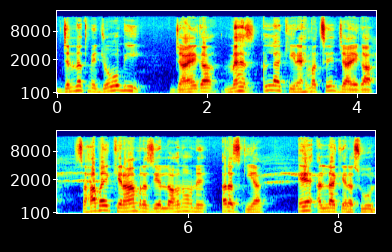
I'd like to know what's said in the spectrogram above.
جنت میں جو بھی جائے گا، محض اللہ کی رحمت سے جائے گا۔ صحابہ کرام رضی اللہ عنہ نے عرض کیا اے اللہ کے رسول،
